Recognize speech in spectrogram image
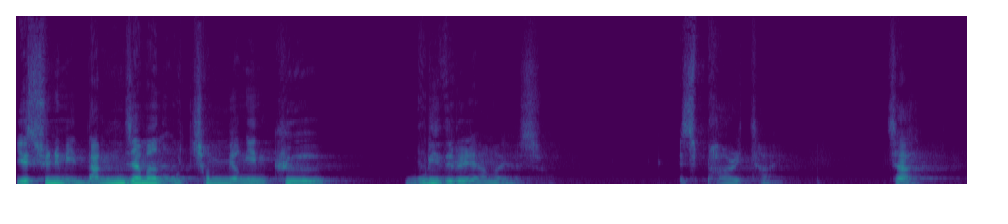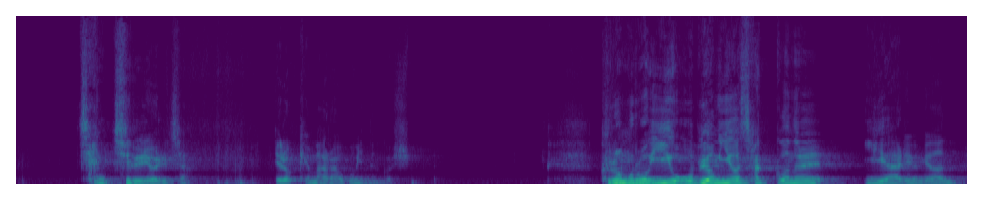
예수님이 남자만 5천 명인 그 무리들을 향하여서 It's party time. 자, 잔치를 열자. 이렇게 말하고 있는 것입니다. 그러므로 이 오병이어 사건을 이해하려면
